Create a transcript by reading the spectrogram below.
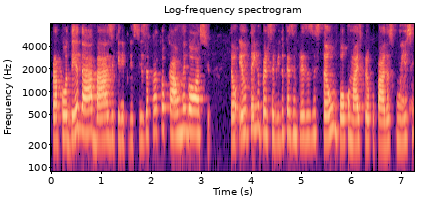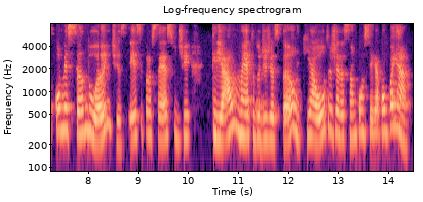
para poder dar a base que ele precisa para tocar o um negócio. Então, eu tenho percebido que as empresas estão um pouco mais preocupadas com isso e começando antes esse processo de criar um método de gestão que a outra geração consiga acompanhar.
